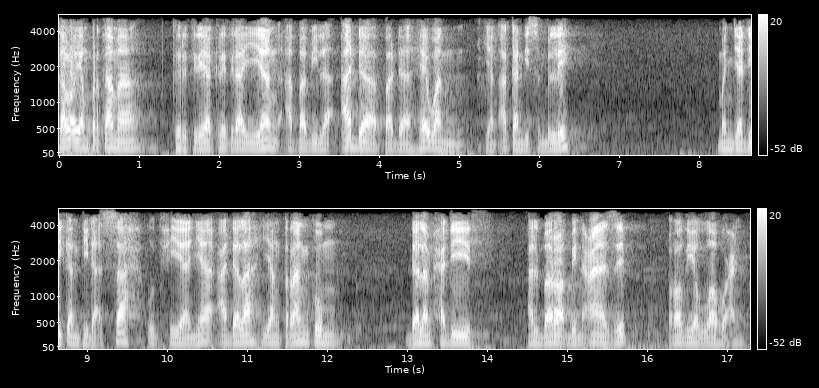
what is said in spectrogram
Kalau yang pertama, kriteria-kriteria yang apabila ada pada hewan yang akan disembelih menjadikan tidak sah udhiyahnya adalah yang terangkum dalam hadis Al-Bara bin Azib radhiyallahu anhu.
